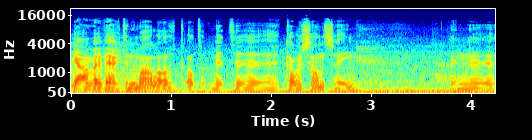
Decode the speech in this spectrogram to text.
Ja, wij werkten normaal altijd met uh, calisandssteen. En, uh,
